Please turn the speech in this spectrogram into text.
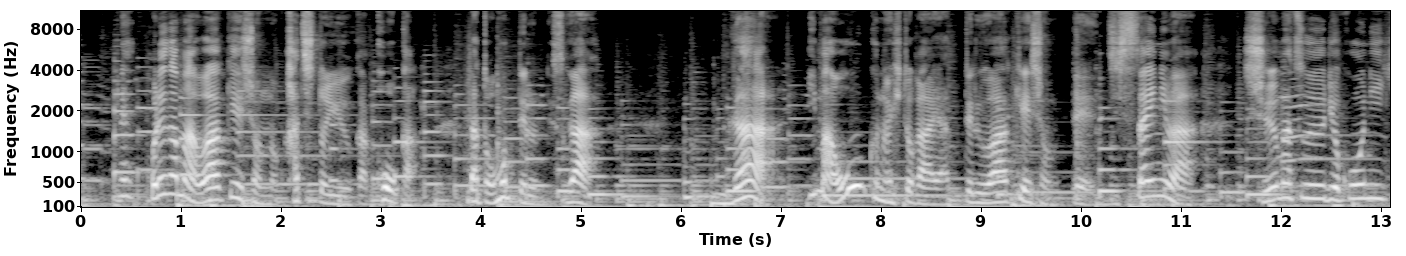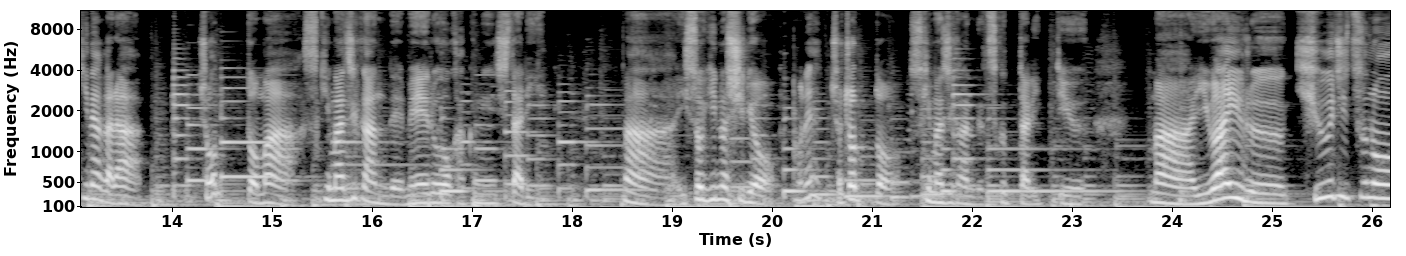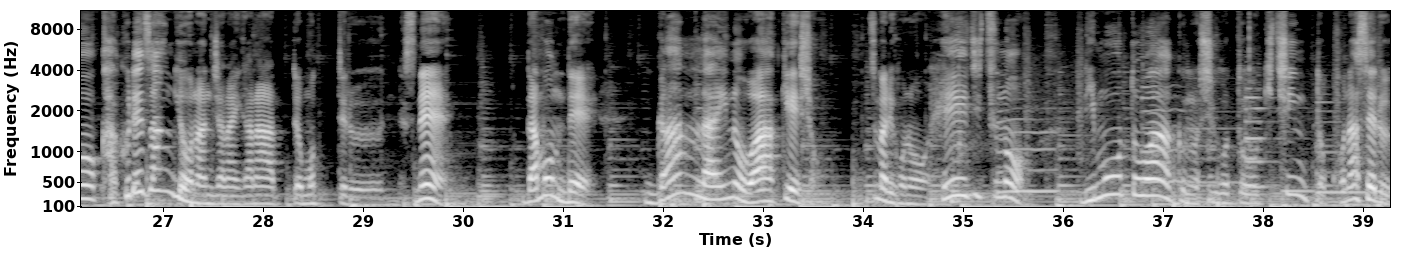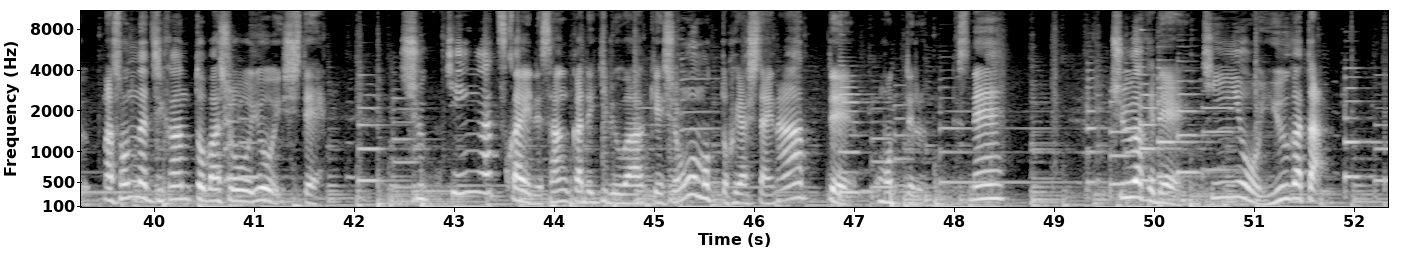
ね、これがまあワーケーションの価値というか効果だと思ってるんですがが今多くの人がやってるワーケーションって実際には週末旅行に行きながらちょっとまあ隙間時間でメールを確認したりまあ急ぎの資料をねちょちょっと隙間時間で作ったりっていうまあいわゆる休日の隠れ残業なんじゃないかなって思ってるんですね。だもんで元来のワーケーションつまりこの平日のリモートワークの仕事をきちんとこなせる、まあ、そんな時間と場所を用意して出勤扱いで参加できるワーケーションをもっと増やしたいなって思ってるんですね。ちゅうわけで金曜夕方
